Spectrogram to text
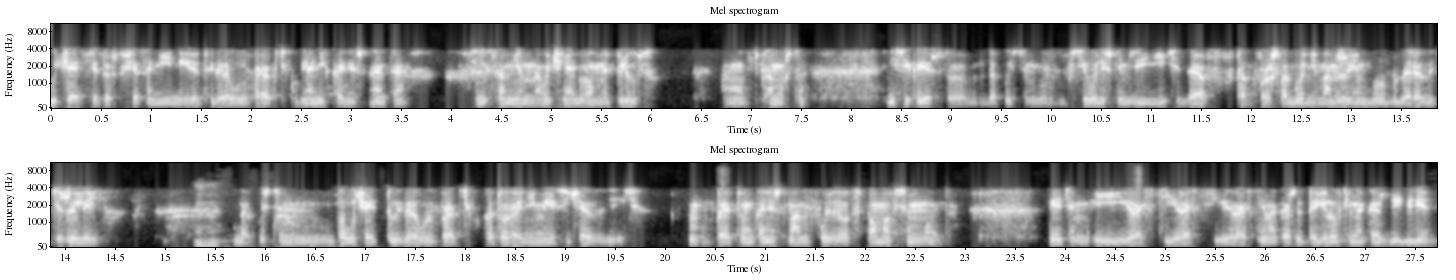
участие, то, что сейчас они имеют игровую практику, для них, конечно, это, несомненно, очень огромный плюс. Вот, потому что не секрет, что, допустим, в сегодняшнем «Зените», да, в там, прошлогоднем «Анже» им было бы гораздо тяжелее, uh-huh. допустим, получать ту игровую практику, которую они имеют сейчас здесь. Ну, поэтому, конечно, надо пользоваться по максимуму этим и расти, расти, расти на каждой тренировке, на каждой игре.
